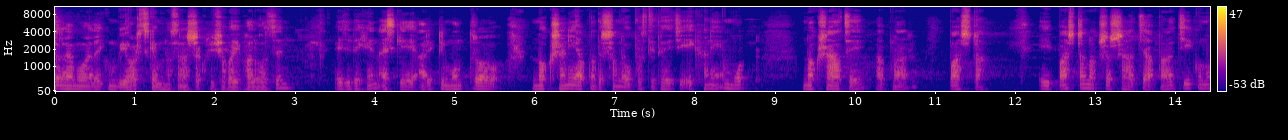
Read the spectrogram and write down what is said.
আসসালামু আলাইকুম বিয়ার্স কেমন আছেন? আশা করি সবাই ভালো আছেন। এই যে দেখেন, আজকে আরেকটি মন্ত্র নকশা নিয়ে আপনাদের সামনে উপস্থিত হয়েছে। এখানে মোট নকশা আছে আপনার পাঁচটা। এই পাঁচটা নকশার সাহায্যে আপনারা যে কোনো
